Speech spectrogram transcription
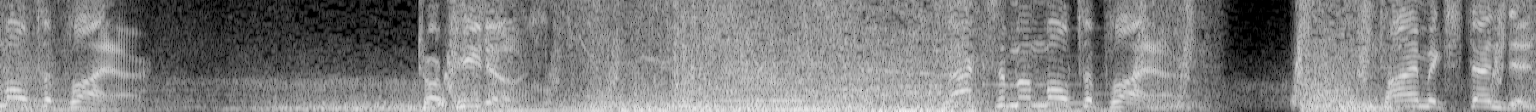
Multiplier. Torpedoes. Maximum multiplier. Time extended.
